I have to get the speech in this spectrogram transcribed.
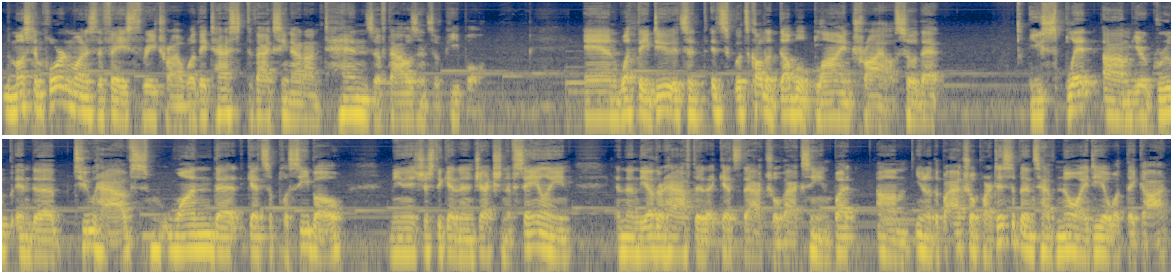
The most important one is the phase three trial, where they test the vaccine out on tens of thousands of people. And what they do, it's a it's what's called a double blind trial, so that you split um, your group into two halves. One that gets a placebo meaning it's just to get an injection of saline and then the other half that gets the actual vaccine. But um, you know the actual participants have no idea what they got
